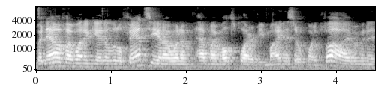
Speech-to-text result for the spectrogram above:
But now if I want to get a little fancy and I want to have my multiplier be minus 0.5, I'm going to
